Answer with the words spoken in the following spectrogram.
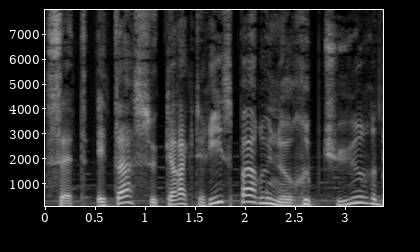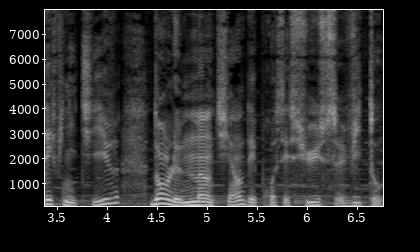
Cet état se caractérise par une rupture définitive dans le maintien des processus vitaux.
